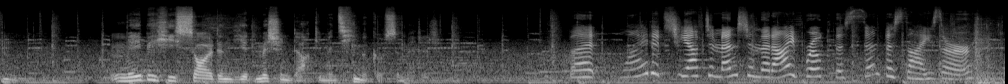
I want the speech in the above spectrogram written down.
Hmm. Maybe he saw it in the admission documents Himeko submitted. But why did she have to mention that I broke the synthesizer?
